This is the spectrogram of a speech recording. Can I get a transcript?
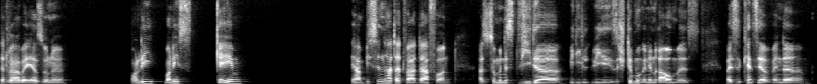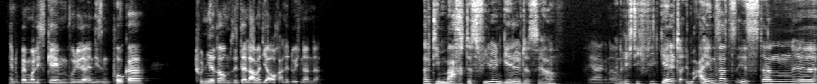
Das war aber eher so eine Molly, Mollys Game. Ja, ein bisschen hat das war davon. Also zumindest wieder, wie, die, wie diese Stimmung in den Raum ist. Weißt du, kennst ja, wenn, der, wenn du bei Mollys Game, wo die da in diesem Poker-Turnierraum sind, da labern die auch alle durcheinander. Halt die Macht des vielen Geldes, ja. Ja, genau. Wenn richtig viel Geld im Einsatz ist, dann äh,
